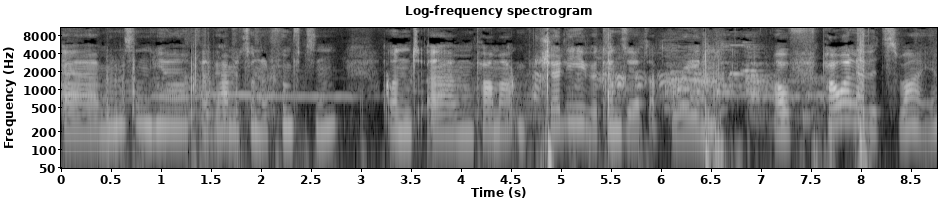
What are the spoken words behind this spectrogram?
äh, Münzen hier. Also wir haben jetzt 115 und ähm, ein paar Marken Jelly. Wir können sie jetzt upgraden auf Power Level 2.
